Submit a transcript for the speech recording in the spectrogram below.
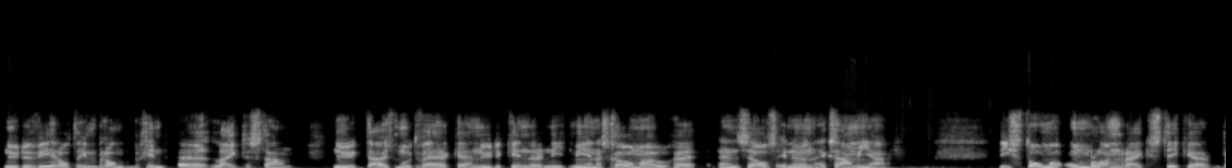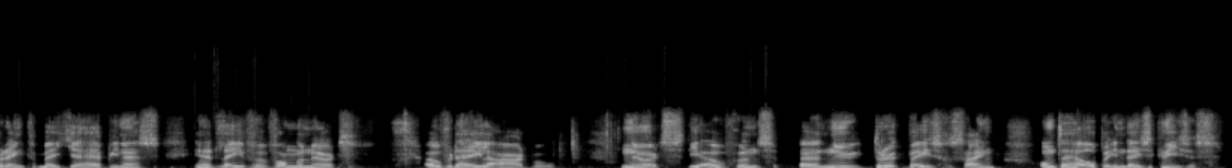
nu de wereld in brand begint, uh, lijkt te staan. Nu ik thuis moet werken, nu de kinderen niet meer naar school mogen en zelfs in hun examenjaar. Die stomme, onbelangrijke sticker brengt een beetje happiness in het leven van de nerd. Over de hele aardbol. Nerds die overigens uh, nu druk bezig zijn om te helpen in deze crisis.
